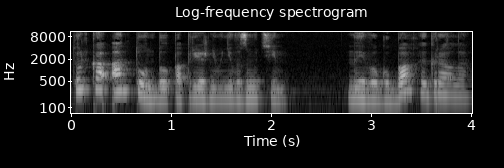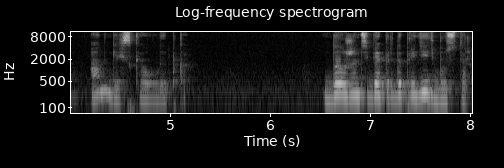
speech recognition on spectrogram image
Только Антон был по-прежнему невозмутим. На его губах играла ангельская улыбка. «Должен тебя предупредить, Бустер,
